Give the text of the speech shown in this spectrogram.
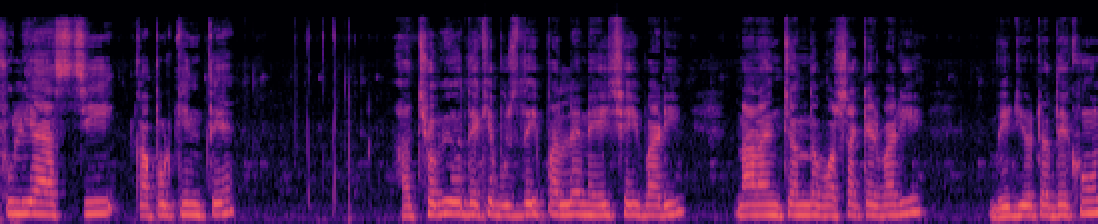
ফুলিয়া আসছি কাপড় কিনতে। আর ছবিও দেখে বুঝতেই পারলেন এই সেই বাড়ি নারায়ণচন্দ্র বসাকের বাড়ি। ভিডিওটা দেখুন।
